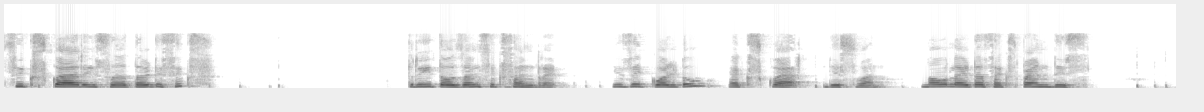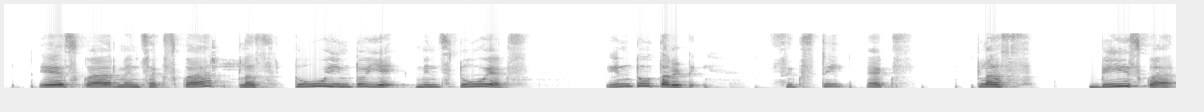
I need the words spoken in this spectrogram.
6 square is uh, 36 3600 is equal to x square this one. Now let us expand this. A square means x square plus 2 into a means 2x into 30 60x plus b square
